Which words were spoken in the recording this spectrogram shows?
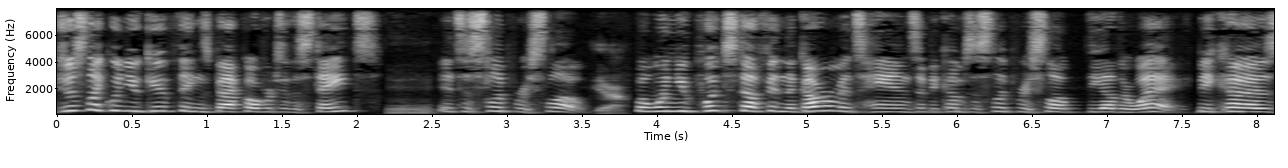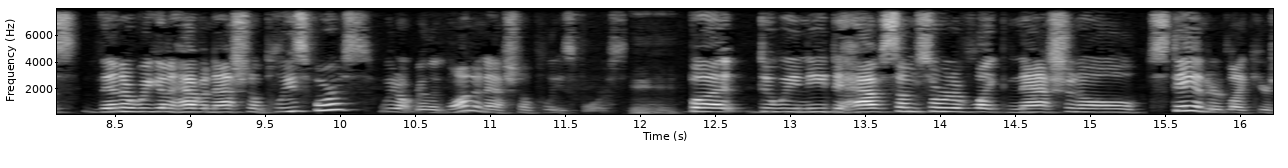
just like when you give things back over to the states, Mhm. it's a slippery slope. Yeah. But when you put stuff in the government's hands, it becomes a slippery slope the other way. Because then are we going to have a national police force? We don't really want a national police force. hmm But do we need to have some sort of like national standard like you're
